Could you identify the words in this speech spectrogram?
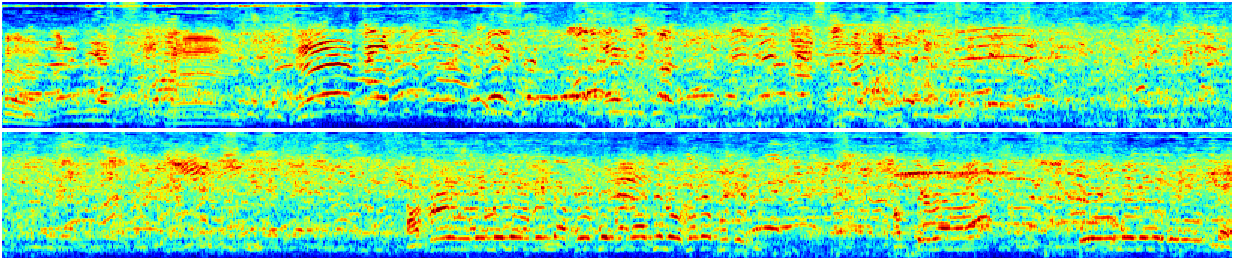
আপনারা এলোমেলো হবেন না বসে খারাপ আছেন ওখানে থাকেন। আপনারা এলোমেলো করবেন না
